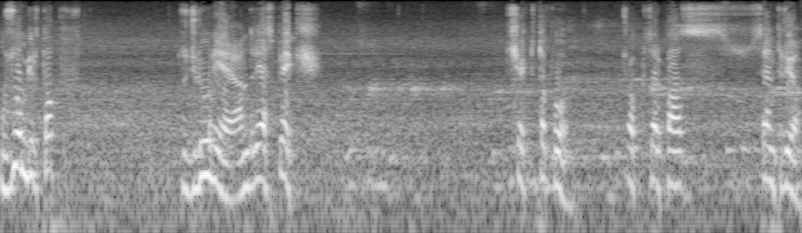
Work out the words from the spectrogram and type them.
Uzun bir top. Zuculuni'ye Andreas Beck. Çekti topu. Çok güzel pas. Centurion.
